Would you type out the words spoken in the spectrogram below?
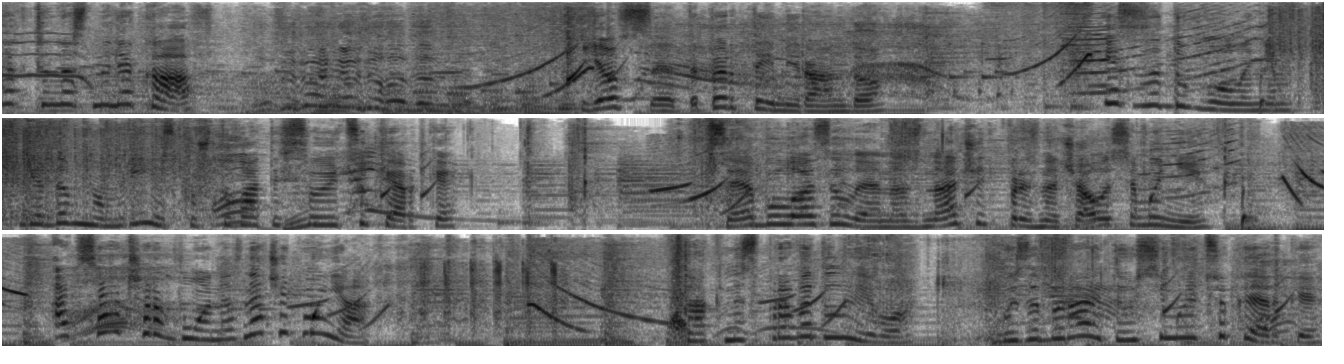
як ти нас налякав. Я все, тепер ти, Мірандо. Із задоволенням. Я давно мрію скуштувати свої цукерки. Це була зелена, значить, призначалася мені. А ця червона, значить, моя. Так несправедливо. Ви забираєте усі мої цукерки.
